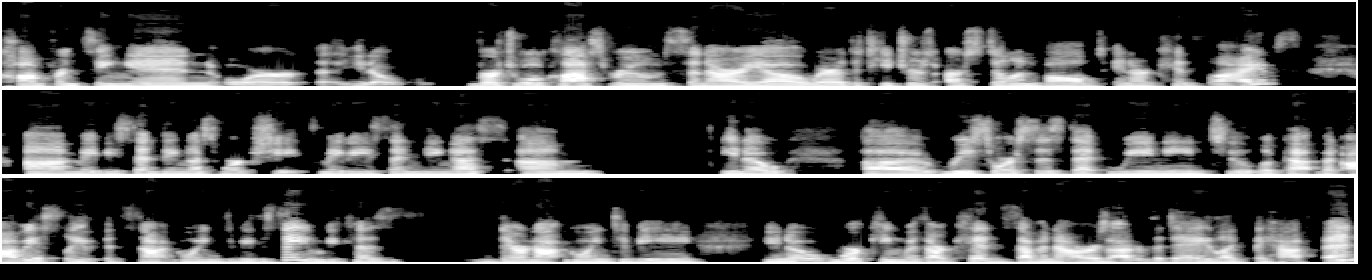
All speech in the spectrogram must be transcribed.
conferencing in or uh, you know virtual classroom scenario where the teachers are still involved in our kids' lives, um, maybe sending us worksheets, maybe sending us, um, you know, uh, resources that we need to look up. But obviously, it's not going to be the same because they're not going to be, you know, working with our kids seven hours out of the day like they have been.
